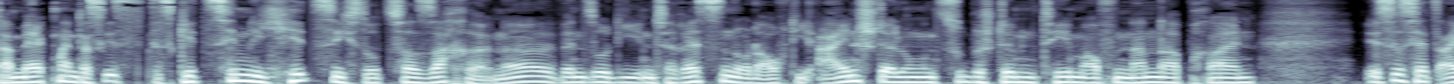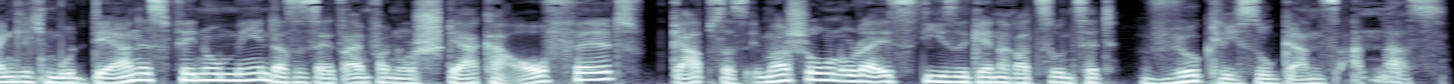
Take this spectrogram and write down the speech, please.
da merkt man, das, ist, das geht ziemlich hitzig so zur Sache. Ne? Wenn so die Interessen oder auch die Einstellungen zu bestimmten Themen aufeinanderprallen, ist es jetzt eigentlich ein modernes Phänomen, dass es jetzt einfach nur stärker auffällt? Gab es das immer schon oder ist diese Generation Z wirklich so ganz anders?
